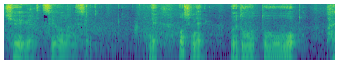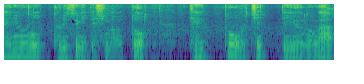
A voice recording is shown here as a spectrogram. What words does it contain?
注意が必要なんですよ。で、もしね、ブドウ糖を大量に取りすぎてしまうと、血糖値っていうのが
